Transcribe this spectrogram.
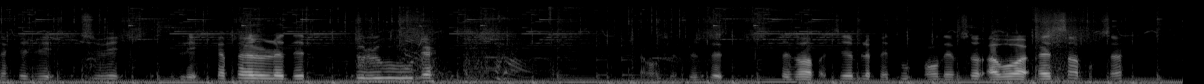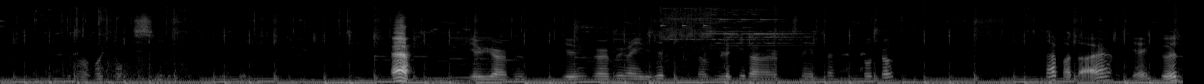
Fait que j'ai tué les couples de Toulouse. On le plus de trésors possible. Après tout, on aime ça avoir à 100%. On va vont ici. Ah! Il y a eu un mur. Il y a eu un mur invisible qui m'a bloqué dans un petit instant. Autre chose? Ça a pas l'air. Ok, good.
